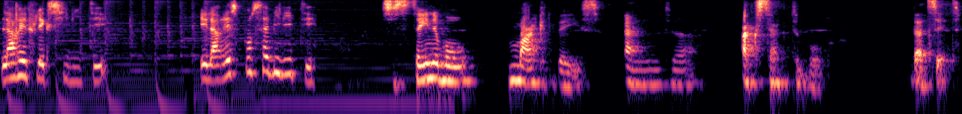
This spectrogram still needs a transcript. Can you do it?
la réflexivité et la responsabilité. Sustainable, market-based and uh, acceptable. That's it.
